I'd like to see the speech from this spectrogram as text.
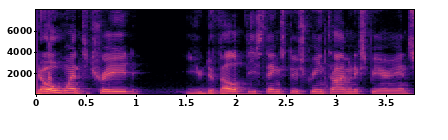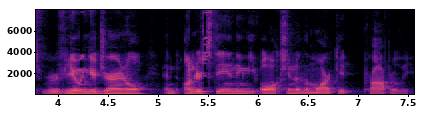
know when to trade. You develop these things through screen time and experience, reviewing your journal, and understanding the auction of the market properly.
